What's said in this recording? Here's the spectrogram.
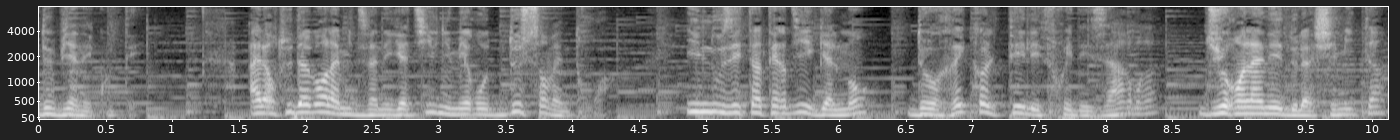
de bien écouter. Alors tout d'abord la mitzvah négative numéro 223. Il nous est interdit également de récolter les fruits des arbres durant l'année de la Shemitah,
